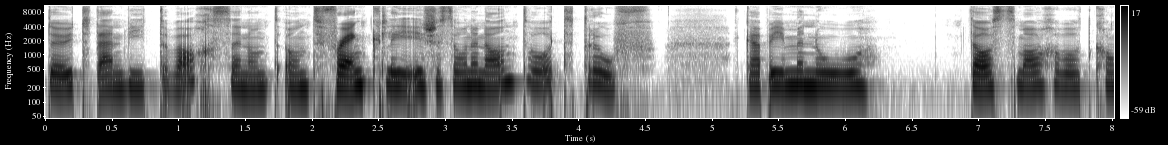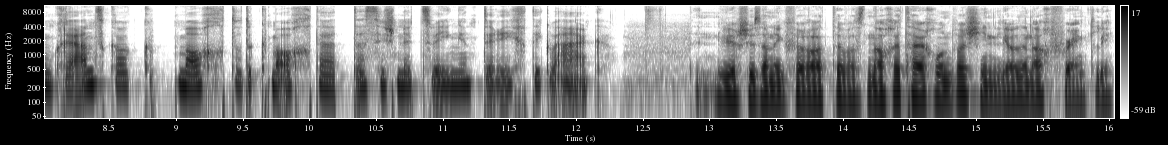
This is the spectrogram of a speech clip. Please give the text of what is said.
dort dann weiter wachsen. Und, und frankly ist so eine Antwort darauf. Ich glaube immer nur das zu machen, was die Konkurrenz gerade gemacht oder gemacht hat, das ist nicht zwingend der richtige Weg. Dann wirst du uns auch nicht verraten, was nachher kommt wahrscheinlich, oder? Nach Frankly.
